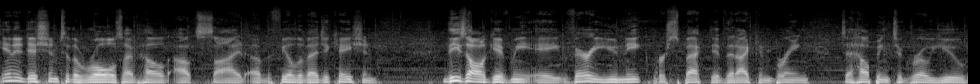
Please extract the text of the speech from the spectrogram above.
in addition to the roles I've held outside of the field of education. These all give me a very unique perspective that I can bring to helping to grow you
